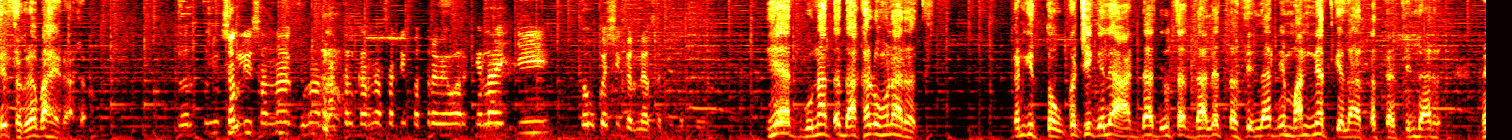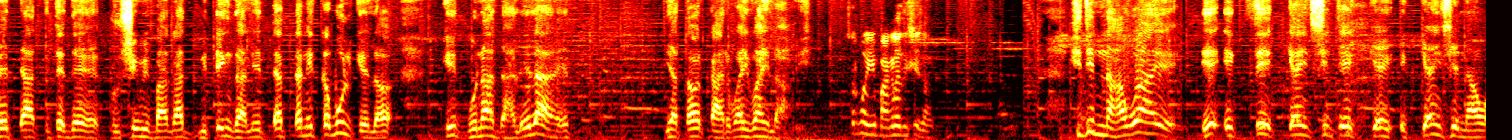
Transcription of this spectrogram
हे सगळं बाहेर आलं. तर तुम्ही पोलिसांना गुन्हा दाखल करण्यासाठी पत्रव्यवहार केलाय की चौकशी करण्यासाठी फक्त? हे गुन्हा तर दाखल होणारच. कारण की चौकशी गेल्या आठ दहा दिवसात झाले तहसीलदारने मान्यच केला. आता तहसीलदार हे त्या तिथे जे कृषी विभागात मिटिंग झाली त्यात त्यांनी कबूल केलं. की गुन्हा झालेला आहे याच्यावर कारवाई व्हायला हवी. सर मग ही बांगलादेशी ही जी नावं आहे हे एकशे एक्क्याऐंशी चे एक्क्याऐंशी नाव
